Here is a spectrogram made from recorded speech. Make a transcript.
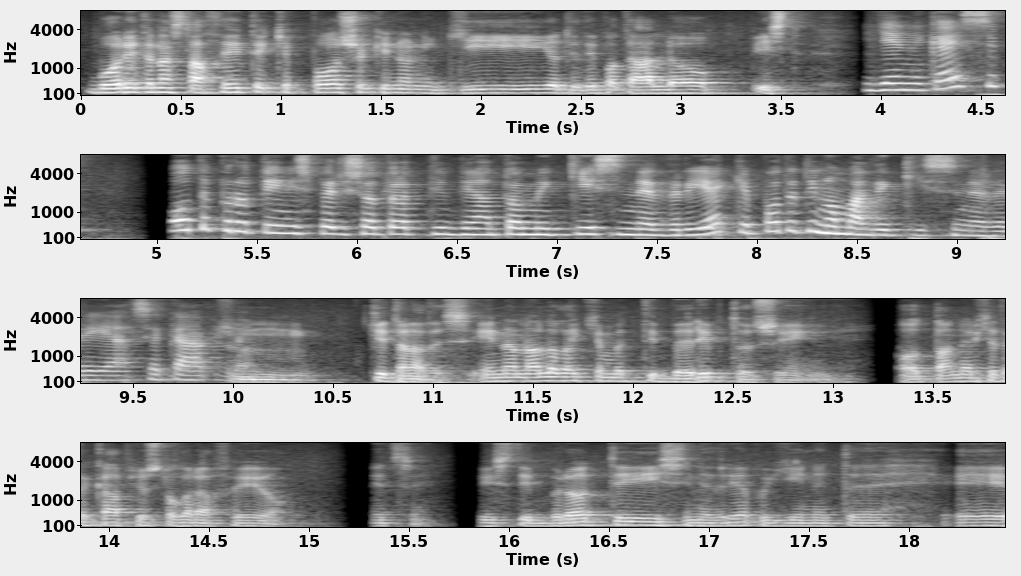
μπορείτε να σταθείτε και πόσο κοινωνικοί ή οτιδήποτε άλλο είστε. Γενικά, εσύ πότε προτείνεις περισσότερο την ατομική συνεδρία και πότε την ομαδική συνεδρία σε κάποιον; Mm, κοίτα να δεις, είναι ανάλογα και με την περίπτωση. Όταν έρχεται κάποιος στο γραφείο, έτσι. Στην πρώτη συνεδρία που γίνεται, ε,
